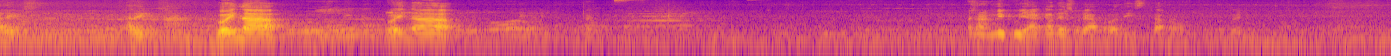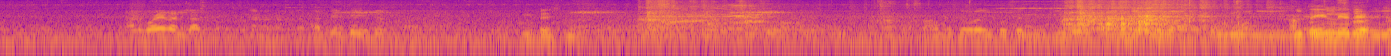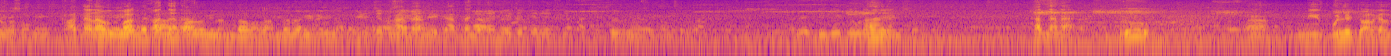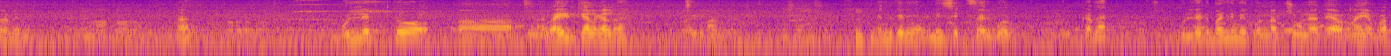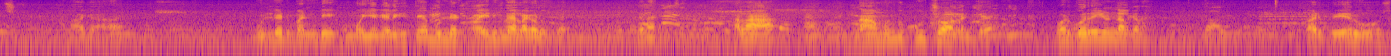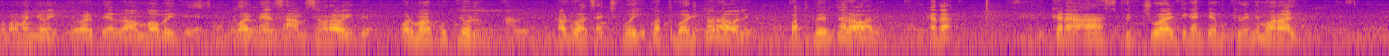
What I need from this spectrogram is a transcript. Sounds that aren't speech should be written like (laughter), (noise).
అరే అరే గోవిందా గోవిందా. మీకు ఏకాదశి పేపర్ అది ఇస్తాను. పోయేదాన్ని కాదు అది తీసి సాంబశివరావు క్వశ్చన్కి సమాధానం చెప్పలేదు ఆయన గురువు అని అంత ఏం లేదే. కాదు నీకు అర్థం కాదు. నాన్న ఇప్పుడు ఆ, మీ బుల్లెట్ తోలగలరా మీరు? బుల్లెట్తో రైడ్కి వెళ్ళగలరా? ఎందుకని అంటే మీ శక్తి సరిపోదు. కదా? బుల్లెట్ బండి మీకు ఉండొచ్చు లేకపోతే ఎవరన్నా ఇవ్వచ్చు. అలాగా బుల్లెట్ బండి మొయ్యగలిగితే బుల్లెట్ రైడ్కి వెళ్ళగలుగుతారు. కదా? అలా నా ముందు కూర్చోవాలంటే వాడు గొర్రె ఉండాలి కదా? కాదు. వాడి పేరు సుబ్రహ్మణ్యం అయితే వాడి పేరు రాంబాబు అయితే వాడి పేరు సాంబశివరావు అయితే వాడు మాకు పుట్టినోడు. కాబట్టి వాళ్ళు చచ్చిపోయి కొత్త బాడీతో రావాలి కొత్త పేరుతో రావాలి. కదా? ఇక్కడ స్పిరిచువాలిటీ కంటే ముఖ్యమైనది మొరాలిటీ.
